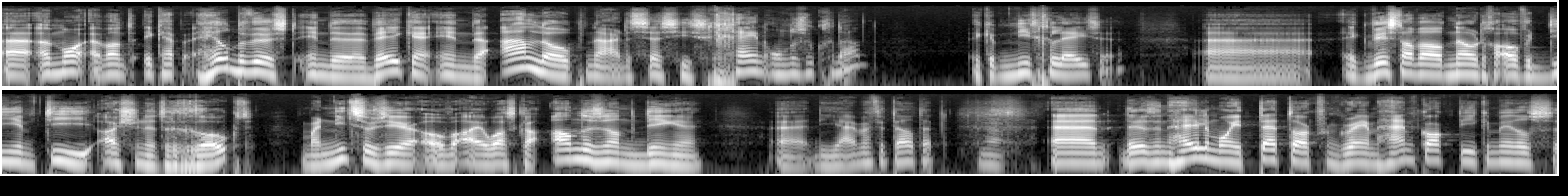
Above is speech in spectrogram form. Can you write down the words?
eh, een mooi, want ik heb heel bewust in de weken in de aanloop naar de sessies geen onderzoek gedaan. Ik heb niet gelezen. Eh, ik wist al wel het nodige over DMT als je het rookt. Maar niet zozeer over ayahuasca. Anders dan de dingen eh, die jij me verteld hebt. Ja. En er is een hele mooie TED-talk van Graham Hancock... die ik inmiddels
